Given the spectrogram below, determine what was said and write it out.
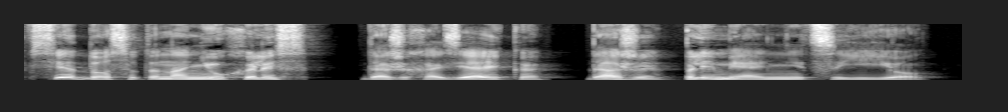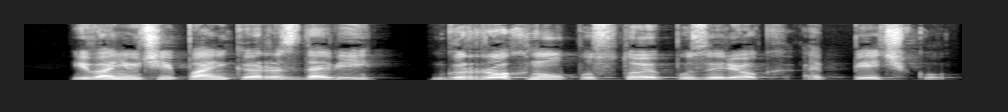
Все досыта нанюхались, даже хозяйка, даже племянница ее. И вонючий панька раздави грохнул пустой пузырек о печку.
